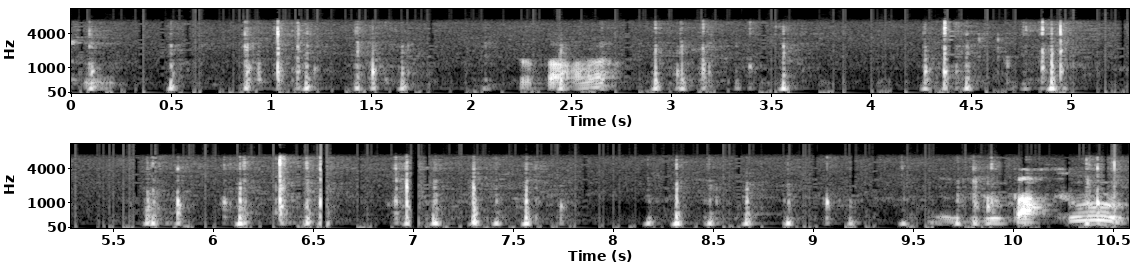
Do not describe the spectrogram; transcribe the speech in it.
Ok. Ça par là. Il y a de l'eau partout.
